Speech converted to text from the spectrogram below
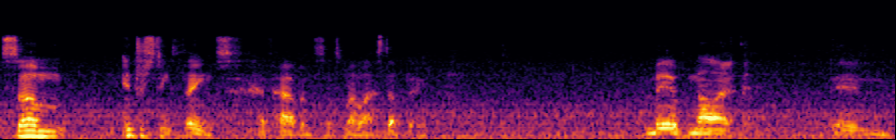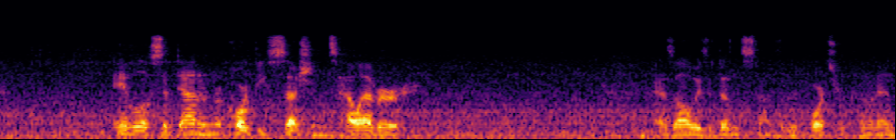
Some interesting things have happened since my last update. I may have not been able to sit down and record these sessions, however, as always, it doesn't stop the reports from coming in.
